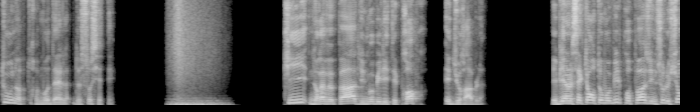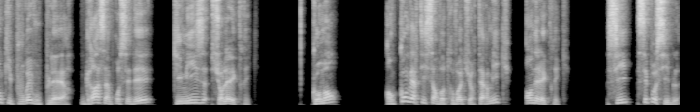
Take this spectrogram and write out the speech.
tout notre modèle de société. Qui ne rêve pas d'une mobilité propre et durable? Eh bien, le secteur automobile propose une solution qui pourrait vous plaire grâce à un procédé qui mise sur l'électrique. Comment? En convertissant votre voiture thermique en électrique. Si, c'est possible.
